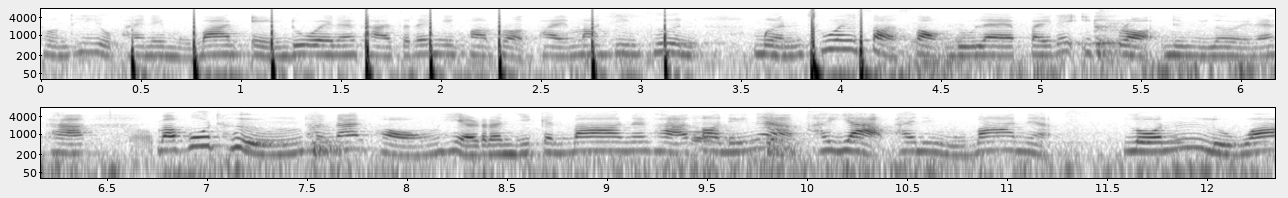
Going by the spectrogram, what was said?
ชนที่อยู่ภายในหมู่บ้านเองด้วยนะคะ จะได้มีความปลอดภัยมากยิ่งขึ้น เหมือนช่วยสอดส่องดูแลไปได้อีกเปราะหนึ่งเลยนะคะ มาพูดถึงทางด้านของเหรัญยิกกันบ้างนะคะ ตอนนี้เนี่ยขยะภายในหมู่บ้านเนี่ย ล้นหรือว่า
